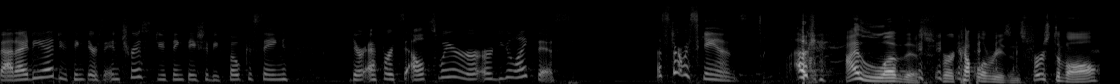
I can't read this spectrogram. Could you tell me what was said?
bad idea? Do you think there's interest? Do you think they should be focusing their efforts elsewhere, or, or do you like this? Let's start with scans. Okay. I love this for a couple of reasons. First of all,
